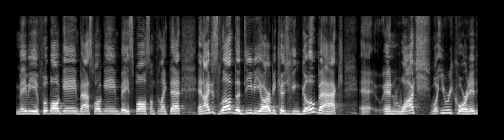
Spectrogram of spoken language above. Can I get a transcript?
maybe a football game, basketball game, baseball, something like that. And I just love the DVR because you can go back and watch what you recorded,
